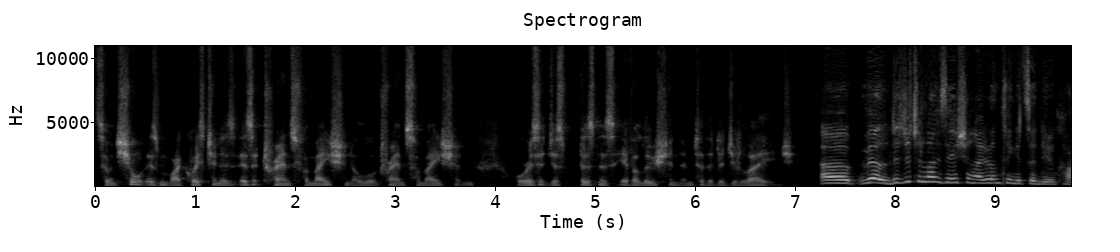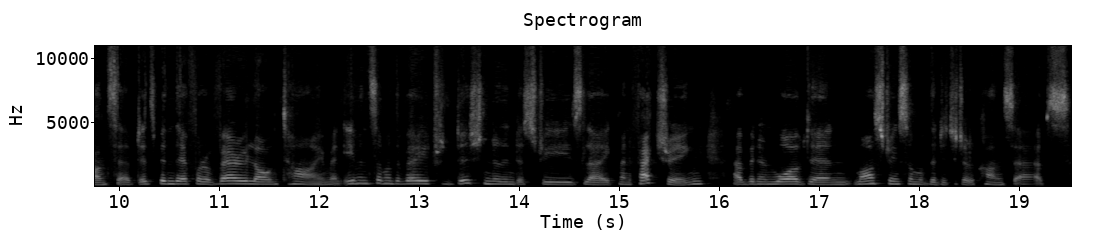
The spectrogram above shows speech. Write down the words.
So in short, is my question is is it transformational or transformation, or is it just business evolution into the digital age? Uh, well, digitalization, I don't think it's a new concept. It's been there for a very long time. And even some of the very traditional industries like manufacturing have been involved in mastering some of the digital concepts.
